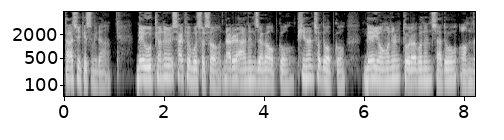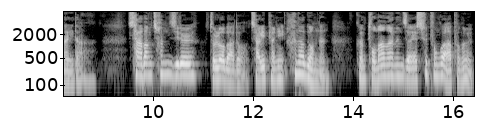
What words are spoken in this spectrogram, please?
다 같이 읽겠습니다. 내 우편을 살펴보소서 나를 아는 자가 없고 피난처도 없고 내 영혼을 돌아보는 자도 없나이다. 사방 천지를 둘러봐도 자기 편이 하나도 없는 그런 도망하는 자의 슬픔과 아픔을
